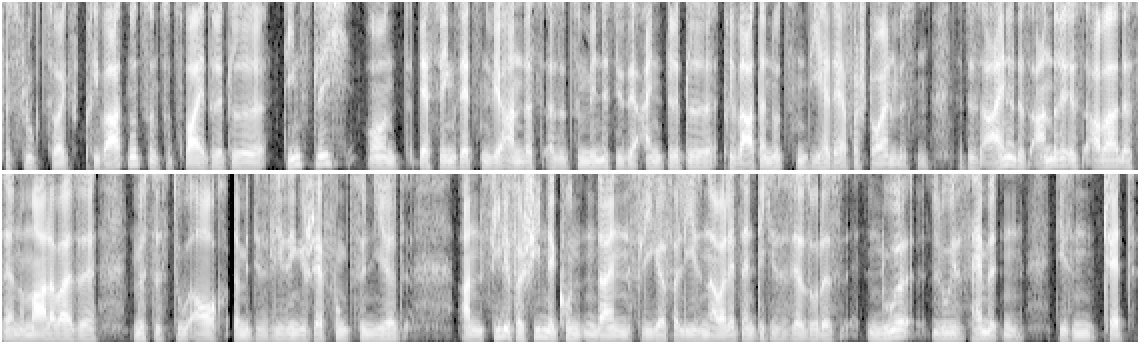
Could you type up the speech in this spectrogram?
das Flugzeug privat nutzt und zu zwei Drittel dienstlich. Und deswegen setzen wir an, dass also zumindest diese ein Drittel privater Nutzen, die hätte er versteuern müssen. Das ist das eine. Und das andere ist aber, dass er normalerweise müsstest du auch, damit dieses Leasinggeschäft funktioniert, an viele verschiedene Kunden deinen Flieger verließen. Aber letztendlich ist es ja so, dass nur Lewis Hamilton diesen Jet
